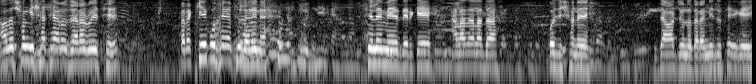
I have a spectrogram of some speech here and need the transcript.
আমাদের সঙ্গী সাথে আরও যারা রয়েছে তারা কে কোথায় আছে জানি না। ছেলে মেয়েদেরকে আলাদা আলাদা পজিশনে যাওয়ার জন্য তারা নিজে থেকেই,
